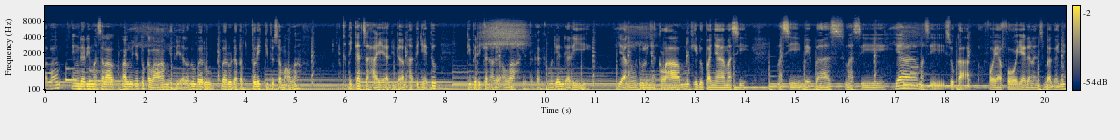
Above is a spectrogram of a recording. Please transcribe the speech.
apa yang dari masa lalunya tuh kelam gitu ya, lalu baru baru dapat klik gitu sama Allah ketika cahaya di dalam hatinya itu diberikan oleh Allah gitu kan. Kemudian dari yang dulunya kelam kehidupannya masih masih bebas masih ya masih suka foya-foya dan lain sebagainya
